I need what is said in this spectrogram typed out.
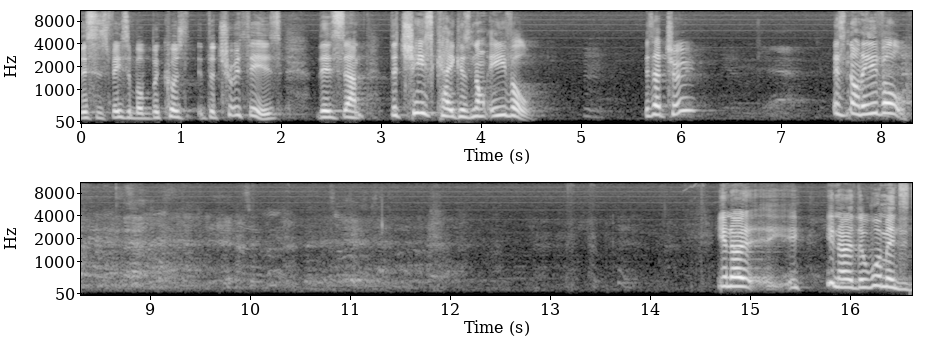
This is feasible because the truth is, there's, um, the cheesecake is not evil. Is that true? It's not evil. You know, you know, the woman's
